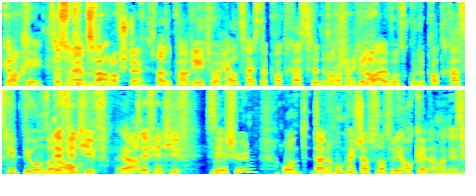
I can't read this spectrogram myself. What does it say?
Genau. Okay. Das sind die ähm, zwei Anlaufstellen. Also Pareto Health heißt der Podcast, findet man wahrscheinlich genau. überall, wo es gute Podcasts gibt, wie unseren Definitiv. Auch. Ja? Definitiv. Sehr schön. Und deine Homepage darfst du natürlich auch gerne einmal nennen.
